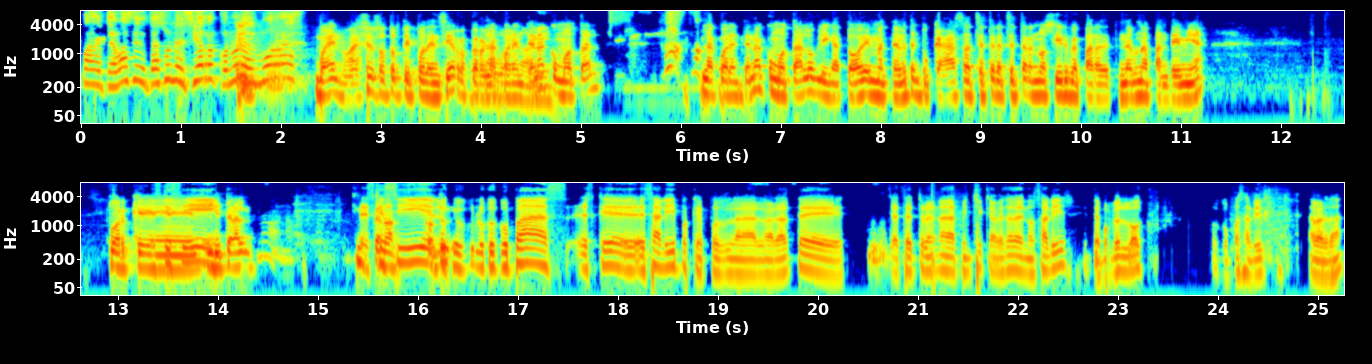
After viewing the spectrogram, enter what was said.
Cuando te vas y te das un encierro con unas morras. Bueno, ese es otro tipo de encierro, pero Está la bueno cuarentena ahí. como tal, la cuarentena como tal obligatoria y mantenerte en tu casa, etcétera, etcétera, no sirve para detener una pandemia. Porque Es que sí. literal, No, no. Es que sí, lo que, lo que ocupas es que es salir porque pues la, la verdad te ya te truena la pinche cabeza de no salir y te vuelves loco. Ocupas salir, la verdad.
